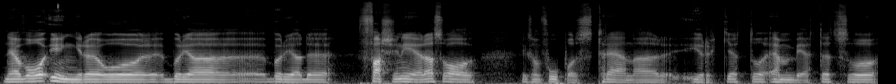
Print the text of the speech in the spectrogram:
när jag var yngre och började, började fascineras av liksom fotbollstränaryrket och ämbetet så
